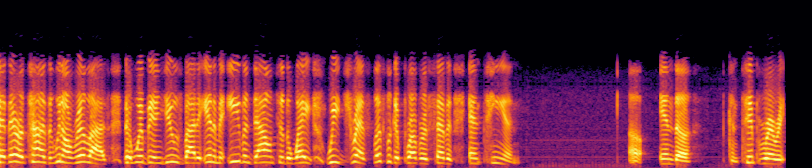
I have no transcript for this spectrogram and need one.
that there are times that we don't realize that we're being used by the enemy, even down to the way we dress. Let's look at Proverbs 7 and 10 uh, in the contemporary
